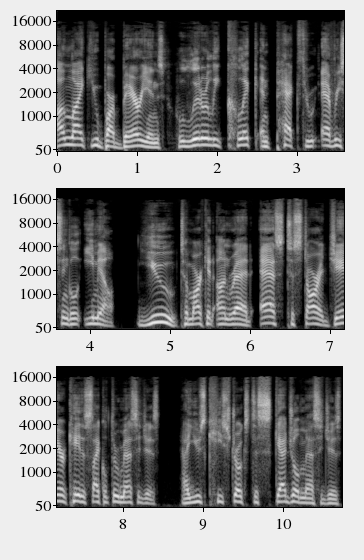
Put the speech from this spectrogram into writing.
Unlike you barbarians who literally click and peck through every single email, U to mark it unread, S to star it, J or K to cycle through messages. I use keystrokes to schedule messages,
